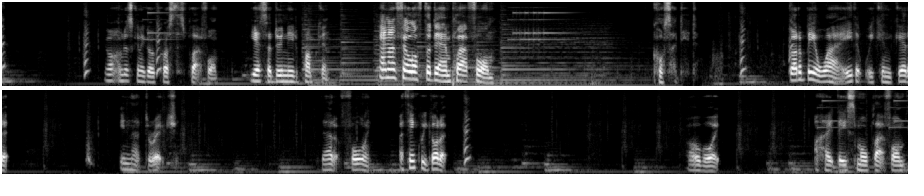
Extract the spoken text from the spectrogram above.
You know I'm just going to go across this platform. Yes, I do need a pumpkin. And I fell off the damn platform. Course I did. Gotta be a way that we can get it in that direction. Without it falling. I think we got it. Oh boy. I hate these small platforms.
